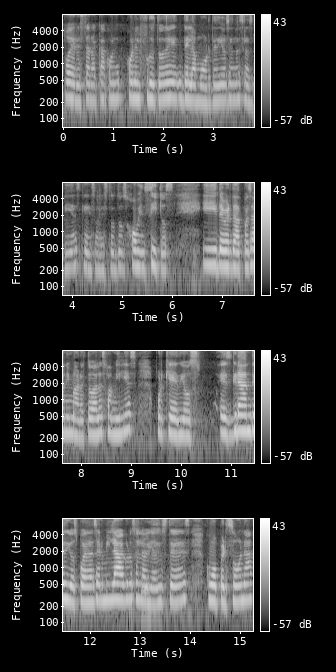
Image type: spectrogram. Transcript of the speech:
poder estar acá con, con el fruto de- del amor de Dios en nuestras vidas, que son estos dos jovencitos. Y de verdad, pues animar a todas las familias, porque Dios es grande, Dios puede hacer milagros en la vida de ustedes como persona,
